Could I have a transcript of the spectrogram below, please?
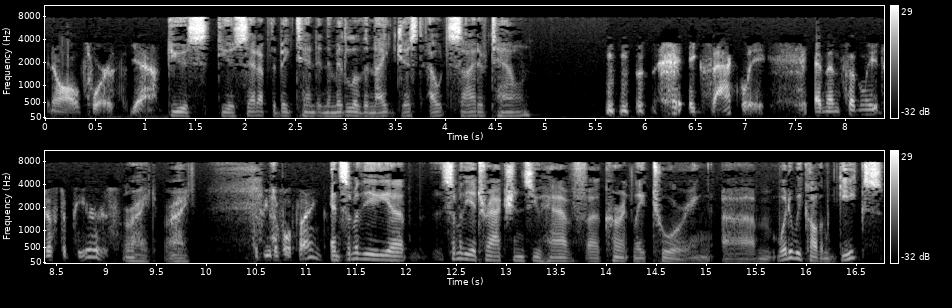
you know, all it's worth. Yeah. Do you do you set up the big tent in the middle of the night just outside of town? exactly. And then suddenly it just appears. Right, right. It's a beautiful thing. And some of the uh, some of the attractions you have uh, currently touring, um, what do we call them? Geeks?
